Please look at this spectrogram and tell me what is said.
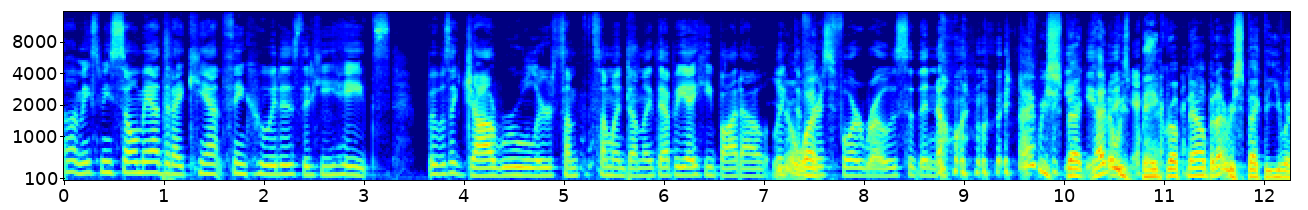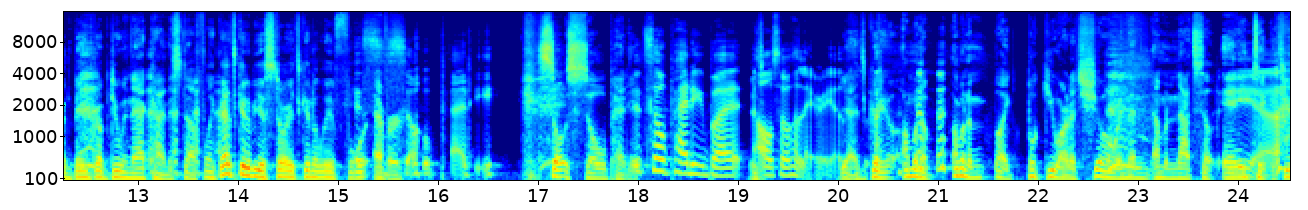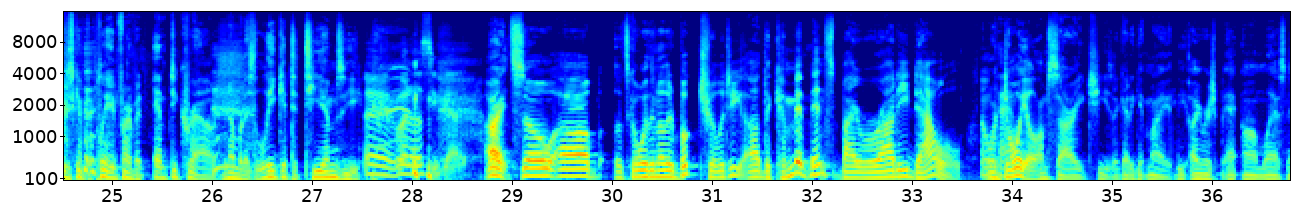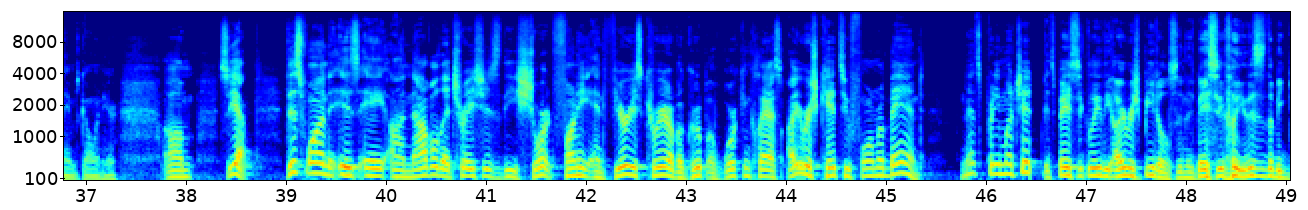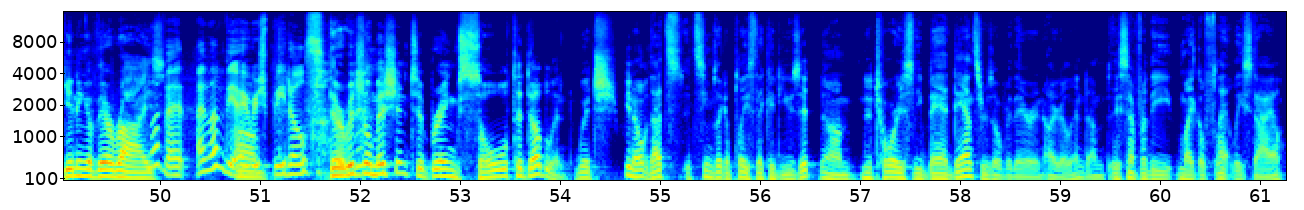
Oh, it makes me so mad that I can't think who it is that he hates. It was like Ja Rule or some someone dumb like that. But yeah, he bought out like know the what? first four rows so that no one would. I respect. I know he's bankrupt now, but I respect that you went bankrupt doing that kind of stuff. Like that's going to be a story that's going to live forever. So petty. So so petty. It's so petty, but also hilarious. Yeah, it's great. I'm gonna I'm gonna like book you on a show, and then I'm gonna not sell any Yeah. tickets. You're just gonna play in front of an empty crowd, and I'm gonna leak it to TMZ. All right, what else you got? All right, so uh, let's go with another book trilogy. Uh, the Commitments by Roddy Dowell or Doyle. I'm sorry, jeez, I got to get my the Irish um, last names going here. Um, so yeah, this one is a, uh novel that traces the short, funny, and furious career of a group of working class Irish kids who form a band. And that's pretty much it. It's basically the Irish Beatles, and basically this is the beginning of their rise. I love it. I love the Um, Irish Beatles. Their original mission to bring soul to Dublin, which you know that's it seems like a place that could use it. Um, notoriously bad dancers over there in Ireland, um, except for the Michael Flatley style.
